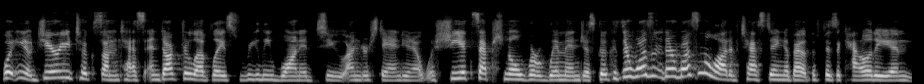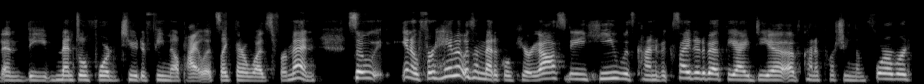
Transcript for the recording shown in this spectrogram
what you know, Jerrie took some tests, and Dr. Lovelace really wanted to understand. You know, was she exceptional? Were women just good? Because there wasn't there wasn't a lot of testing about the physicality and and the mental fortitude of female pilots like there was for men. So you know, for him, it was a medical curiosity. He was kind of excited about the idea of kind of pushing them forward.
